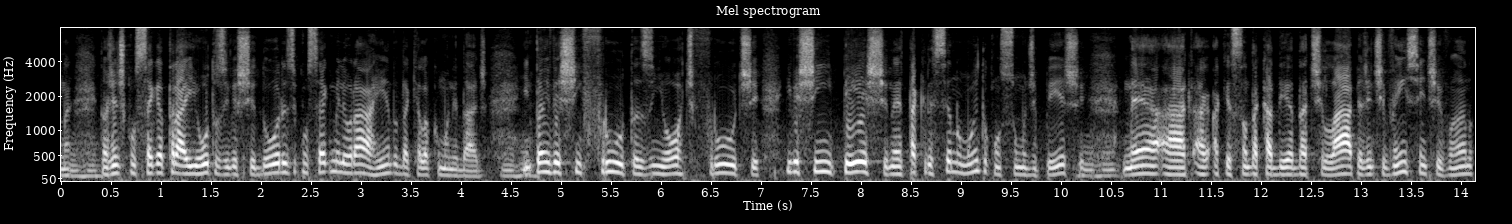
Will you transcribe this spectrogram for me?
Né? Uhum. Então a gente consegue atrair outros investidores e consegue melhorar a renda daquela comunidade. Uhum. Então investir em frutas, em hortifruti, investir em peixe, está né? Tá crescendo muito o consumo de peixe, uhum. né? A, a, a, questão da cadeia da tilápia, a gente vem incentivando.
